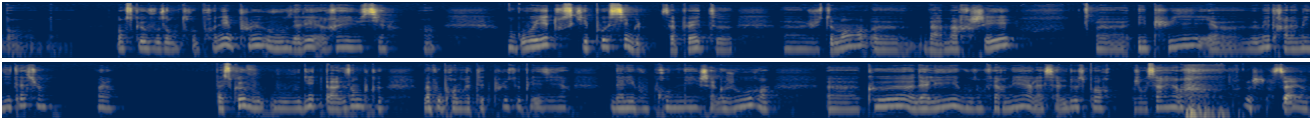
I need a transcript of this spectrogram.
dans, ce que vous entreprenez, plus vous allez réussir. Hein. Donc, vous voyez tout ce qui est possible. Ça peut être euh, justement bah, marcher euh, et puis me mettre à la méditation. Voilà. Parce que vous vous, dites par exemple que bah, vous prendrez peut-être plus de plaisir d'aller vous promener chaque jour que d'aller vous enfermer à la salle de sport. J'en sais rien. J'en sais rien.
